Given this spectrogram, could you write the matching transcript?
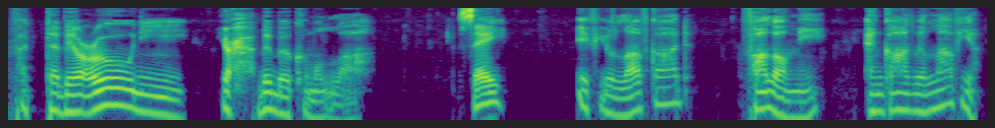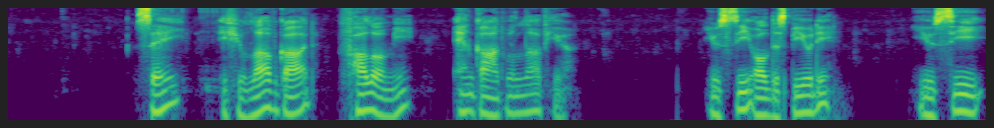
فاتبعوني Allah. Say, if you love God, follow me, and God will love you. Say, if you love God, follow me, and God will love you. You see all this beauty? You see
